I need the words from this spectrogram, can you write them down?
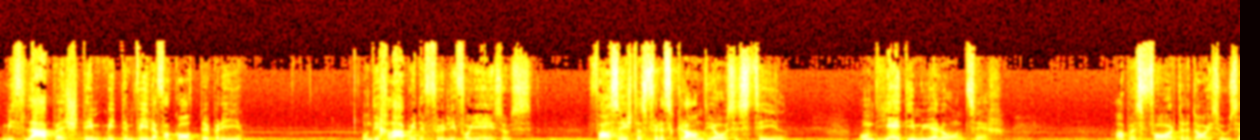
Mein Leben stimmt mit dem Willen von Gott überein. Und ich lebe in der Fülle von Jesus. Was ist das für ein grandioses Ziel? Und jede Mühe lohnt sich. Aber es fordert uns raus.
